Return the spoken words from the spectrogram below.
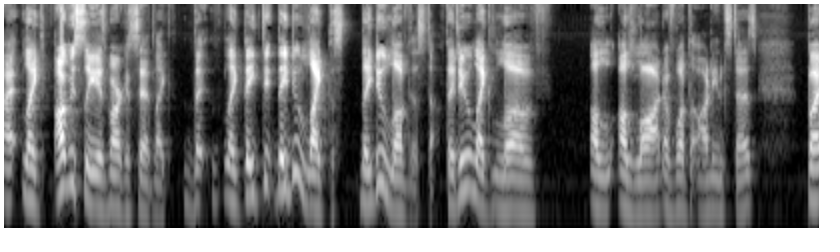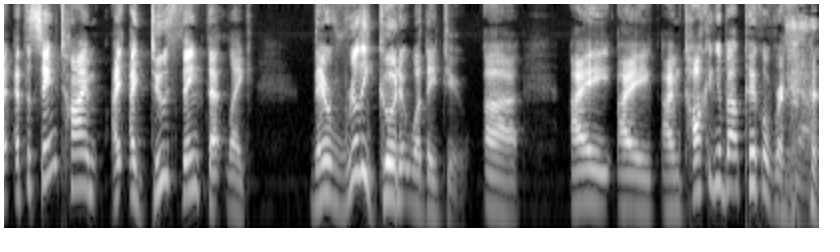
I like obviously as Marcus said, like the, like they do, they do like this, they do love this stuff. They do like love a, a lot of what the audience does, but at the same time, I I do think that like they're really good at what they do. Uh, I I I'm talking about Pickle Rick now.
